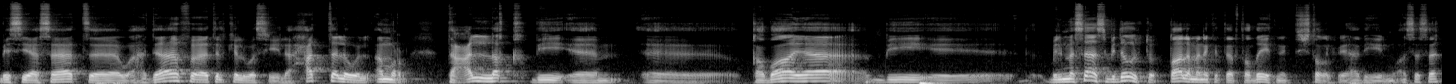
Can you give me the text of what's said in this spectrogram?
بسياسات آه، وأهداف آه، تلك الوسيلة. حتى لو الأمر تعلق بقضايا آه، بالمساس بدولته. طالما أنك أنت ارتضيت أنك تشتغل في هذه المؤسسة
